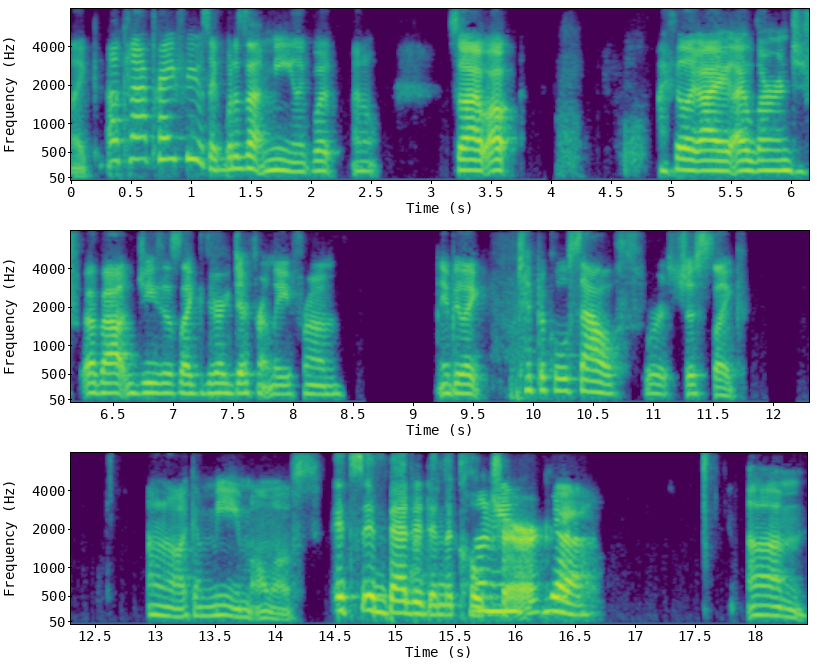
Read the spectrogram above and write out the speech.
like oh can i pray for you it's like what does that mean like what i don't so i i, I feel like i i learned about jesus like very differently from maybe like typical South where it's just like I don't know, like a meme almost. It's embedded in the culture. I mean, yeah. Um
